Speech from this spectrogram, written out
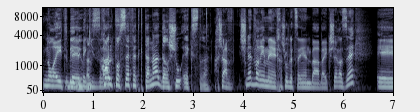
נוראית ב- בדיוק, בגזרת... כל תוספת קטנה דרשו אקסטרה. עכשיו, שני דברים אה, חשוב לציין בהקשר הזה. אה,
